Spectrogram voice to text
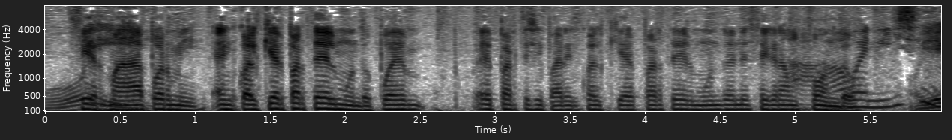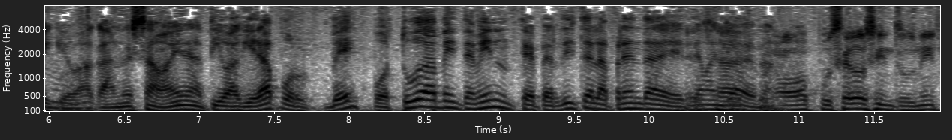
Uy. firmada por mí, en cualquier parte del mundo. Pueden eh, participar en cualquier parte del mundo en este gran Ah, fondo. buenísimo. Oye, qué bacano esa vaina, tío. Akira, por, ve, por tú das 20 mil, te perdiste la prenda de tema. No, puse 200 mil.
